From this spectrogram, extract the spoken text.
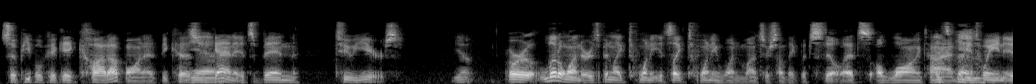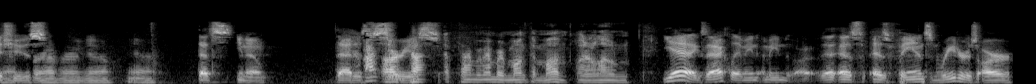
so people could get caught up on it because Yeah. again, it's been two years. Yep. Or a Little Wonder, it's been like twenty, it's like twenty one months or something, but still, that's a long time been, between yeah, issues. forever ago. Yeah. That's you know, that is Hard serious. time- time remembering month to month, let alone Yeah, exactly. I mean, I mean, uh, as as fans and readers are,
